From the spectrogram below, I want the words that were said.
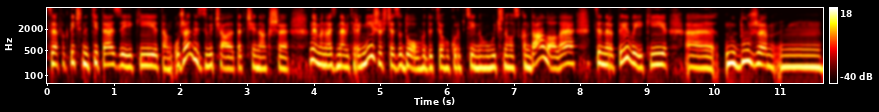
Це фактично ті тези, які там уже десь звучали так чи інакше. Ну і увазі навіть раніше, ще задовго до цього корупційного гучного скандалу, але це наративи, які е, ну дуже м,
